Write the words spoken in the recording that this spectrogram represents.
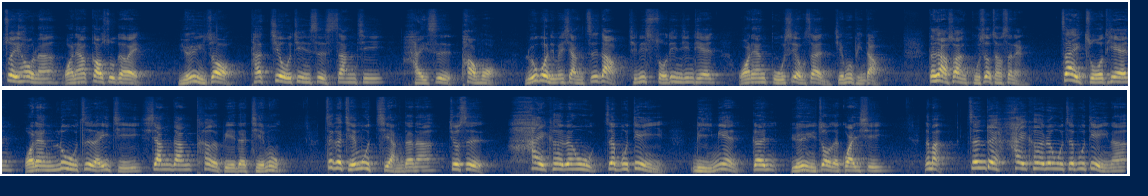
最后呢，王良要告诉各位，元宇宙它究竟是商机还是泡沫？如果你们想知道，请你锁定今天王良股市永胜节目频道。大家好，我是股市超胜良。在昨天，我俩录制了一集相当特别的节目。这个节目讲的呢，就是《骇客任务》这部电影里面跟元宇宙的关系。那么，针对《骇客任务》这部电影呢，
